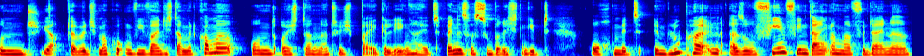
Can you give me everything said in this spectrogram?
Und ja, da würde ich mal gucken, wie weit ich damit komme und euch dann natürlich bei Gelegenheit, wenn es was zu berichten gibt, auch mit im Loop halten. Also vielen, vielen Dank nochmal für deine,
